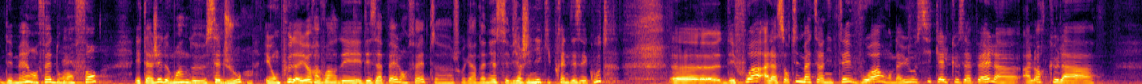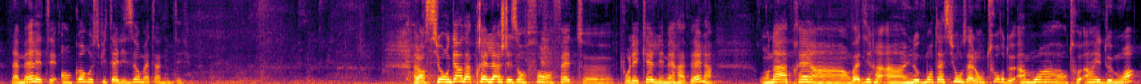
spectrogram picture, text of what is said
des, mères en fait dont l'enfant est âgé de moins de 7 jours. Et on peut d'ailleurs avoir des, appels en fait. Euh, je regarde Agnès et Virginie qui prennent des écoutes. Euh, des fois, à la sortie de maternité, voire on a eu aussi quelques appels euh, alors que la, la mère était encore hospitalisée en maternité. Alors si on regarde après l'âge des enfants en fait euh, pour lesquels les mères appellent, on a après on va dire un, une augmentation aux alentours de un mois, entre un et deux mois.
